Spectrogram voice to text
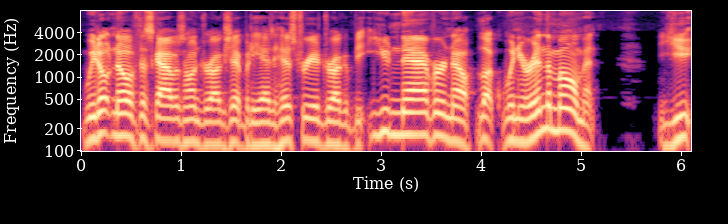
We don't know if this guy was on drugs yet, but he had a history of drug abuse. You never know. Look, when you're in the moment, you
